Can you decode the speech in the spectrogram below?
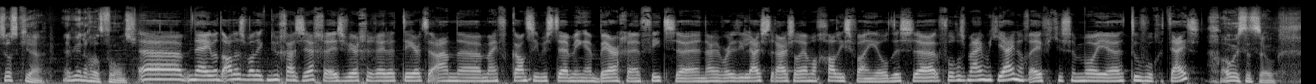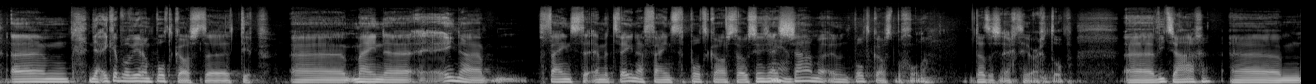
Saskia, heb je nog wat voor ons? Uh, nee, want alles wat ik nu ga zeggen is weer gerelateerd aan uh, mijn vakantiebestemming en bergen en fietsen. En daar worden die luisteraars al helemaal gallies van, joh. Dus uh, volgens mij moet jij nog eventjes een mooie toevoegen, Thijs. Oh, is dat zo? Um, ja, ik heb alweer een podcast tip. mijn één na fijnste en mijn twee na fijnste podcast host. En zijn ja. samen een podcast begonnen. Dat is echt heel erg top. Uh, Wietse Hagen. Uh,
